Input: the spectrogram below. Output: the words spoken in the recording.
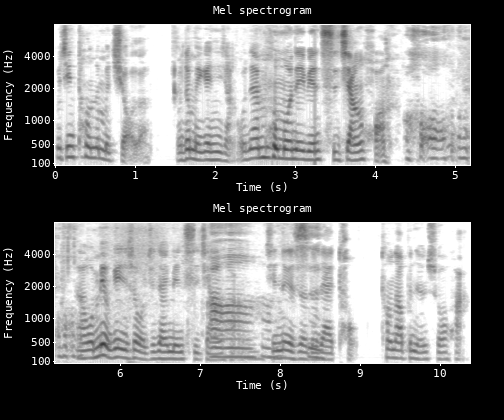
我已经痛那么久了，我都没跟你讲，我在默默那边吃姜黄。哦哦哦哦哦，我没有跟你说，我就在那边吃姜黄。其实那个时候都在痛，痛到不能说话。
